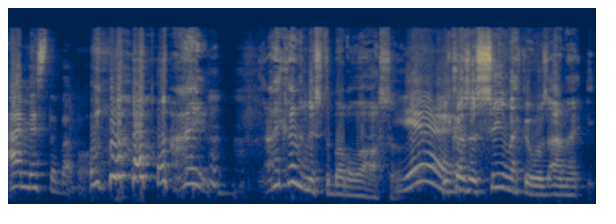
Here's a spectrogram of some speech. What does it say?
I miss the bubble. I I kind of missed the bubble also. Yeah. Because it seemed like it was on an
